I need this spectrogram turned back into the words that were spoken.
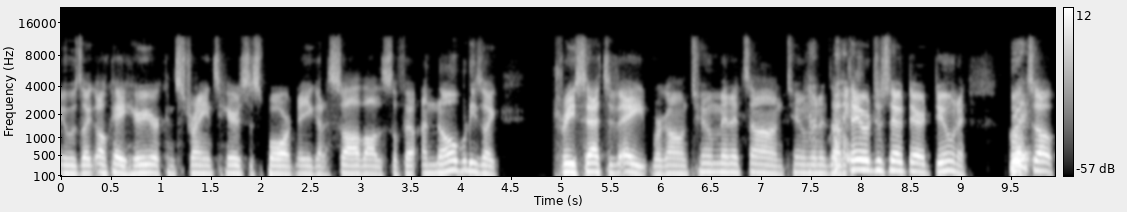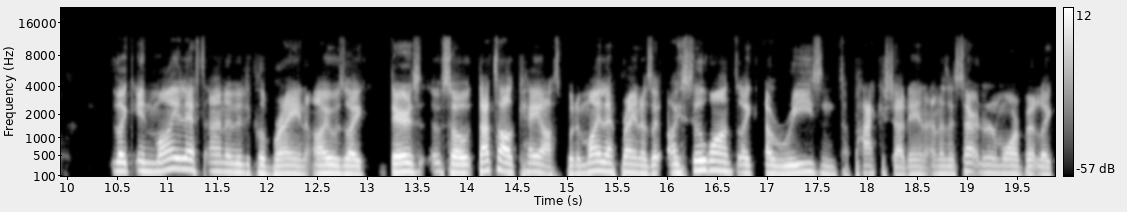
it was like, okay, here are your constraints. Here's the sport. Now you got to solve all this stuff out. And nobody's like three sets of eight. We're going two minutes on, two minutes right. off. They were just out there doing it. But right. so, like in my left analytical brain, I was like, there's so that's all chaos. But in my left brain, I was like, I still want like a reason to package that in. And as I started learning more about like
